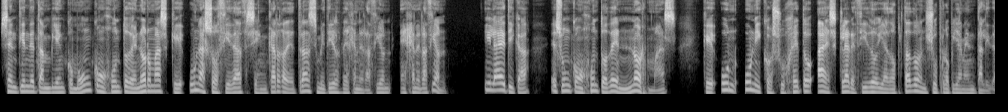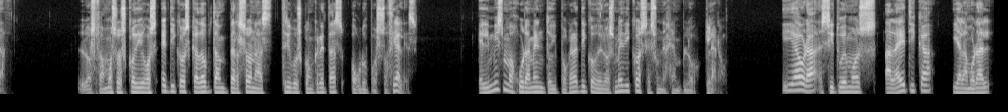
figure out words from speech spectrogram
se entiende también como un conjunto de normas que una sociedad se encarga de transmitir de generación en generación. Y la ética es un conjunto de normas que un único sujeto ha esclarecido y adoptado en su propia mentalidad. Los famosos códigos éticos que adoptan personas, tribus concretas o grupos sociales. El mismo juramento hipocrático de los médicos es un ejemplo claro. Y ahora situemos a la ética y a la moral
